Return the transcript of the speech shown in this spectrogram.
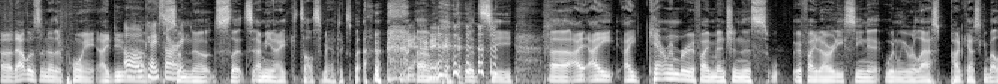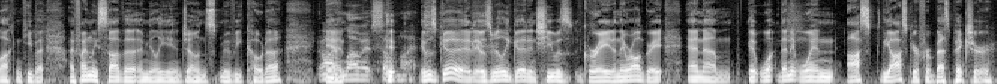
Uh, that was another point. I do. Oh, okay. Sorry. Some notes. Let's. I mean, I, it's all semantics, but um, let's see. Uh, I, I I can't remember if I mentioned this if I'd already seen it when we were last podcasting about Locke and Key, but I finally saw the Emilia Jones movie Coda. Oh, I love it so it, much. It was good. It was really good, and she was great, and they were all great. And um, it then it won Oscar, the Oscar for Best Picture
